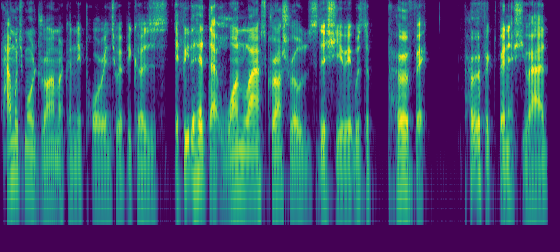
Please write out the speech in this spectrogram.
how much more drama can they pour into it? Because if he'd have hit that one last crossroads this year, it was the perfect, perfect finish. You had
